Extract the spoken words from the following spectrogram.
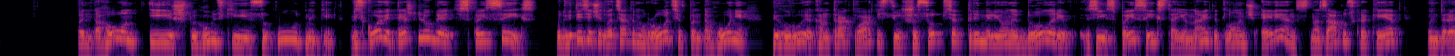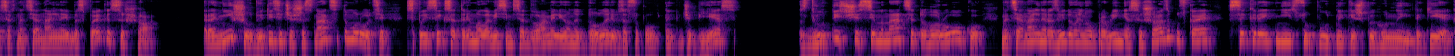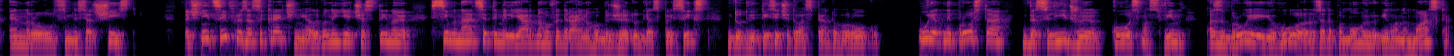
Пентагон і шпигунські супутники. Військові теж люблять SpaceX. У 2020 році в Пентагоні фігурує контракт вартістю 653 мільйони доларів зі SpaceX та United Launch Alliance на запуск ракет в інтересах національної безпеки США. Раніше, у 2016 році, SpaceX отримала 82 мільйони доларів за супутник GPS. З 2017 року Національне розвідувальне управління США запускає секретні супутники шпигуни, такі як Enroll 76. Точні цифри засекречені, але вони є частиною 17-мільярдного федерального бюджету для SpaceX до 2025 року. Уряд не просто досліджує космос, він озброює його за допомогою Ілона Маска.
